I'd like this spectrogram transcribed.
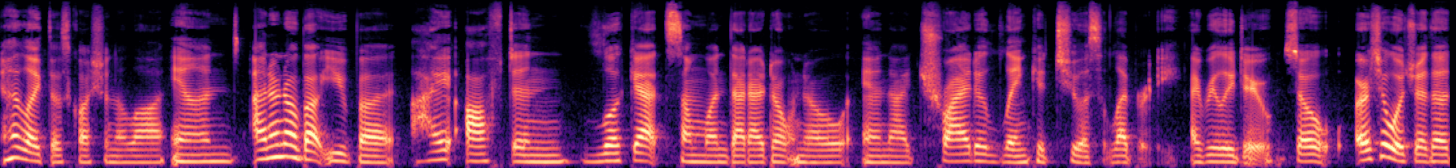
I like this question a lot. And I don't know about you, but I often look at someone that I don't know and I try to link it to a celebrity. I really do. So, 而且我觉得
